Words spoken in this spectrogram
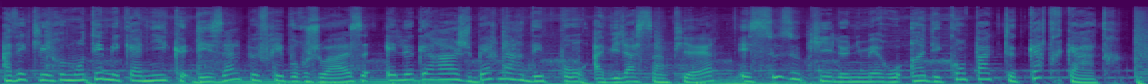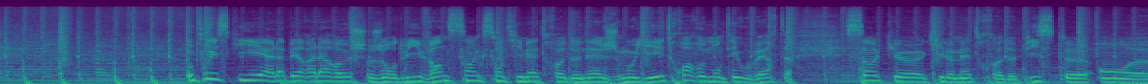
avec les remontées mécaniques des Alpes fribourgeoises et le garage Bernard Ponts à Villa Saint-Pierre et Suzuki le numéro 1 des compacts 4x4. Vous pouvez skier à la Berre à la Roche aujourd'hui, 25 cm de neige mouillée, 3 remontées ouvertes, 5 euh, km de piste en euh,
